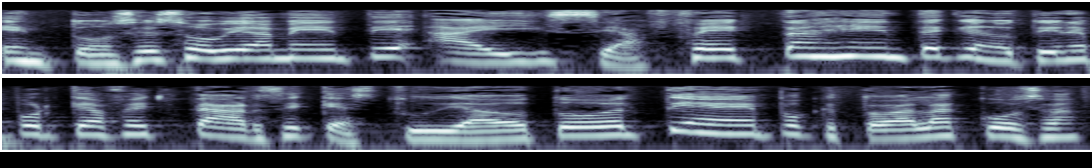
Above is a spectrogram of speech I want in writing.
Entonces, obviamente, ahí se afecta gente que no tiene por qué afectarse, que ha estudiado todo el tiempo, que toda la cosa,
